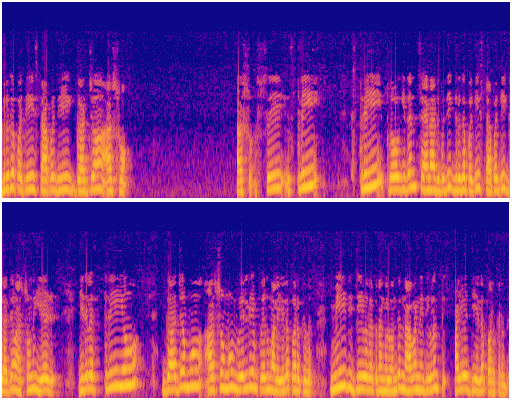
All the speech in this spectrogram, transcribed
கிருகபதி ஸ்தபதி கஜம் அஸ்வம். அஸ்வம். ஸ்ரீ ஸ்திரீ ஸ்திரீ புரோகிதன் சேனாதிபதி கிரகபதி ஸ்தபதி கஜம் அஸ்வம்னு ஏழு. இதுல ஸ்திரீயும் கஜமும் அஸ்வமும் வெள்ளியம் பெருமலையில பறக்குது. மீதி ஜீவரத்னங்கள் வந்து நவநிதிகளும் தி- அயோத்தியில பறக்கிறது.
